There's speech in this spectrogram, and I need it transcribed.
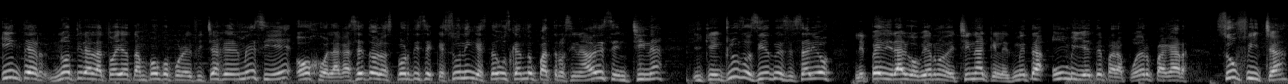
Inter no tira la toalla tampoco por el fichaje de Messi, ¿eh? Ojo, la Gaceta de los Sport dice que Suning está buscando patrocinadores en China y que incluso si es necesario le pedirá al gobierno de China que les meta un billete para poder pagar su ficha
